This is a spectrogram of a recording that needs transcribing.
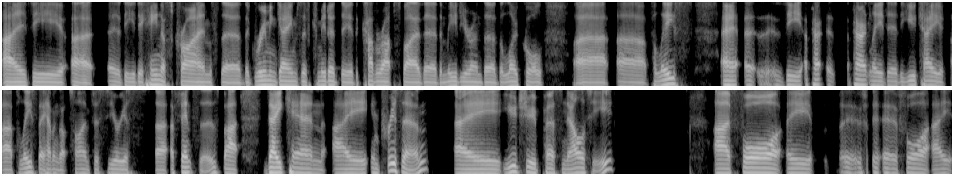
uh, the uh, the the heinous crimes, the the grooming games they've committed, the the cover ups by the the media and the the local police. Uh, uh, the uh, apparently the the UK uh, police they haven't got time for serious offences, but they can imprison a YouTube personality for a for a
